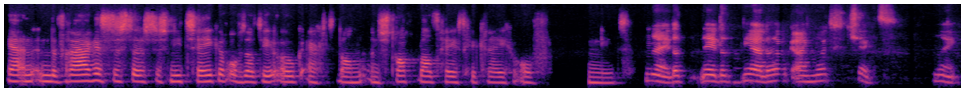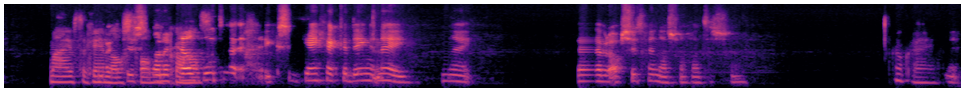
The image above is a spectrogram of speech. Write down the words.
Ja, en, en de vraag is dus, dus, dus niet zeker of dat hij ook echt dan een strafblad heeft gekregen of niet. Nee, dat, nee dat, ja, dat heb ik eigenlijk nooit gecheckt. Nee. Maar hij heeft er geen last van. Het is gewoon een geldboete. Ik zie geen gekke dingen. Nee, nee. We hebben er absoluut geen last van gehad. Dus, uh... Oké. Nee.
